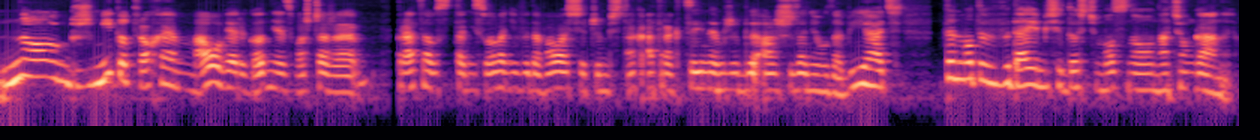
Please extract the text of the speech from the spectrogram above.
No, brzmi to trochę mało wiarygodnie, zwłaszcza, że praca u Stanisława nie wydawała się czymś tak atrakcyjnym, żeby aż za nią zabijać. Ten motyw wydaje mi się dość mocno naciągany.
